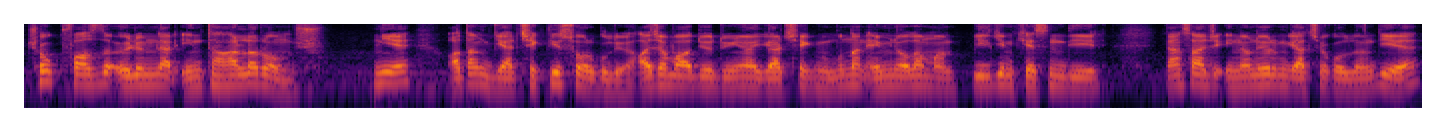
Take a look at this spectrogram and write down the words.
çok fazla ölümler, intiharlar olmuş. Niye? Adam gerçekliği sorguluyor. Acaba diyor dünya gerçek mi? Bundan emin olamam. Bilgim kesin değil. Ben sadece inanıyorum gerçek olduğunu diye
